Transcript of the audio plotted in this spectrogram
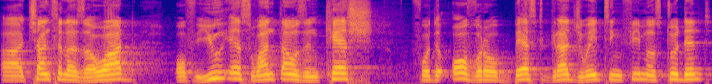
uh, Chancellor's Award of US 1000 cash for the overall best graduating female student.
